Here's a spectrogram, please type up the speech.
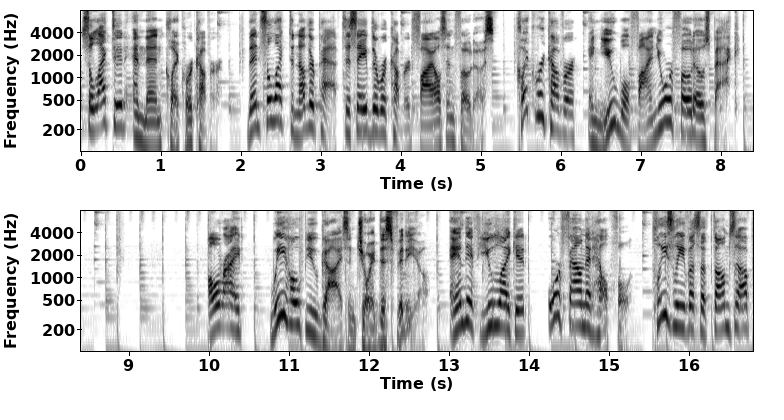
Select it and then click Recover. Then select another path to save the recovered files and photos. Click Recover and you will find your photos back. Alright, we hope you guys enjoyed this video. And if you like it or found it helpful, please leave us a thumbs up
